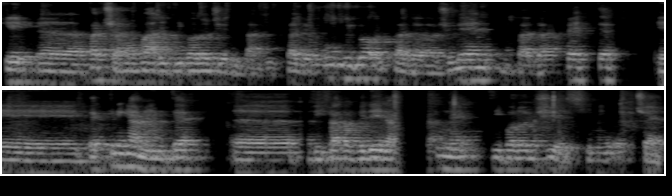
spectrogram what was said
che eh, facciamo varie tipologie di taglio. Il taglio cubico, il taglio alla julienne, il taglio a fette e tecnicamente eh, vi farò vedere alcune tipologie simili, cioè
